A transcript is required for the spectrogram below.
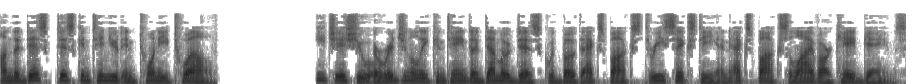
On the disc discontinued in 2012. Each issue originally contained a demo disc with both Xbox 360 and Xbox Live Arcade games.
